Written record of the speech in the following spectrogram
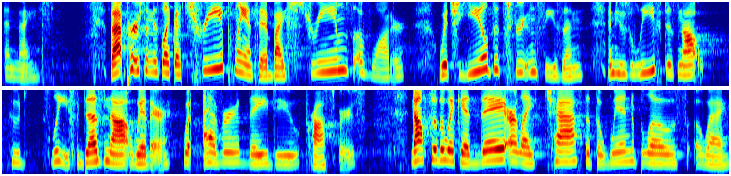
and night. That person is like a tree planted by streams of water, which yields its fruit in season, and whose leaf does not whose leaf does not wither. Whatever they do prospers. Not so the wicked, they are like chaff that the wind blows away.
